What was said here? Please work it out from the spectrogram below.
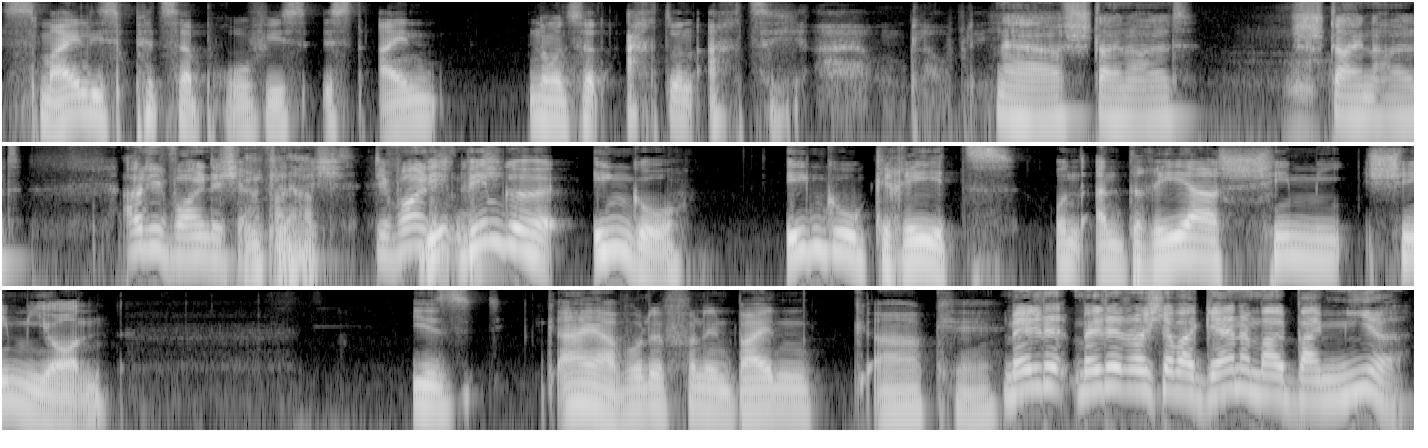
Smileys Pizza Profis ist ein 1988. Ah, unglaublich. Naja, steinalt. Steinalt. Aber die wollen dich einfach Ekelhaft. nicht. Die wollen We dich nicht. Wem gehört Ingo? Ingo Gretz und Andrea Chemi Chemion. Ihr, ah ja, wurde von den beiden. Ah, okay. Meldet, meldet euch aber gerne mal bei mir.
